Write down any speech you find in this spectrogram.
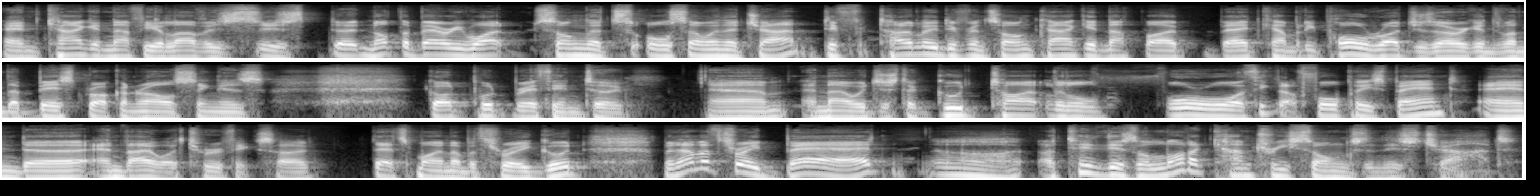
And Can't Get Enough of Your Love is, is uh, not the Barry White song that's also in the chart. Different, totally different song. Can't Get Enough by Bad Company. Paul Rodgers, I reckon, is one of the best rock and roll singers God put breath into. Um, and they were just a good, tight little four, I think they're a four piece band, and uh, and they were terrific. So that's my number three good. But number three bad, oh, I tell you, there's a lot of country songs in this chart.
